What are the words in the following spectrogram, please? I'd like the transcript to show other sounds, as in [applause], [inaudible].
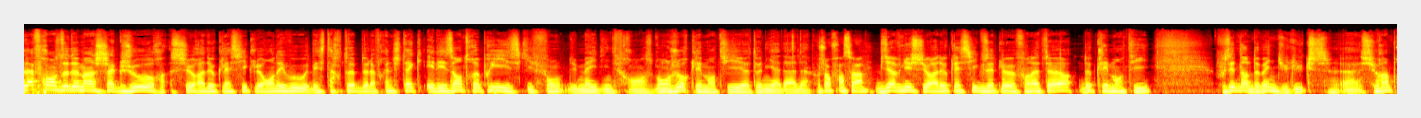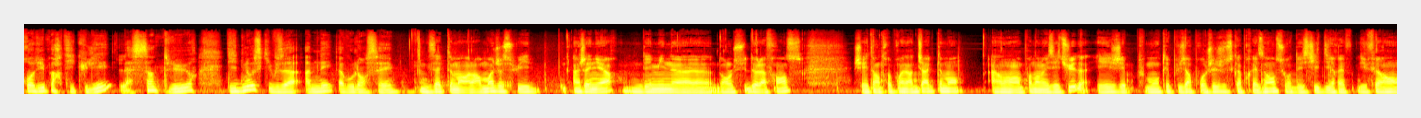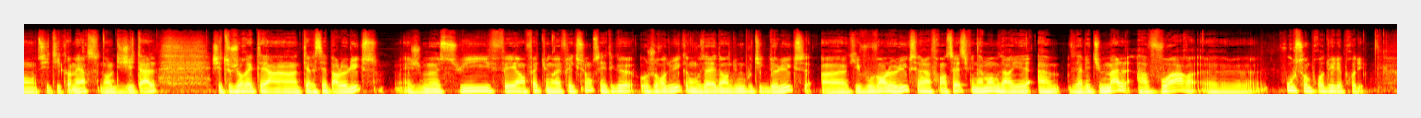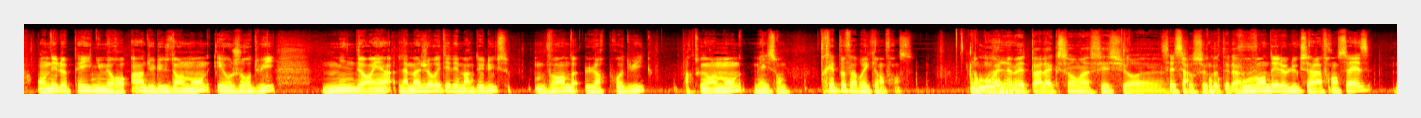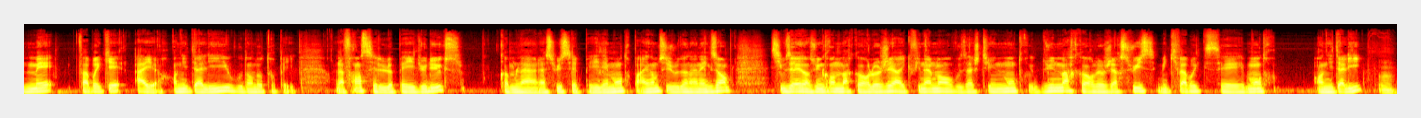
La France de demain, chaque jour sur Radio Classique, le rendez-vous des startups de la French Tech et des entreprises qui font du Made in France. Bonjour Clémenty Tony Haddad. Bonjour François. Bienvenue sur Radio Classique, vous êtes le fondateur de Clémenty. Vous êtes dans le domaine du luxe, euh, sur un produit particulier, la ceinture. Dites-nous ce qui vous a amené à vous lancer. Exactement. Alors moi, je suis ingénieur des mines euh, dans le sud de la France. J'ai été entrepreneur directement pendant mes études et j'ai monté plusieurs projets jusqu'à présent sur des sites différents sites e-commerce dans le digital. J'ai toujours été intéressé par le luxe et je me suis fait en fait une réflexion, c'est que aujourd'hui quand vous allez dans une boutique de luxe euh, qui vous vend le luxe à la française, finalement vous, arrivez vous avez du mal à voir euh, où sont produits les produits. On est le pays numéro un du luxe dans le monde et aujourd'hui, mine de rien, la majorité des marques de luxe vendent leurs produits partout dans le monde, mais ils sont très peu fabriqués en France. Donc, Ou elles ne mettent pas l'accent assez sur, euh, sur ce côté-là. Vous vendez le luxe à la française, mais fabriqué ailleurs, en Italie ou dans d'autres pays. La France, c'est le pays du luxe, comme la, la Suisse, c'est le pays des montres. Par exemple, si je vous donne un exemple, si vous allez dans une grande marque horlogère et que finalement vous achetez une montre d'une marque horlogère suisse, mais qui fabrique ses montres en Italie, hmm.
